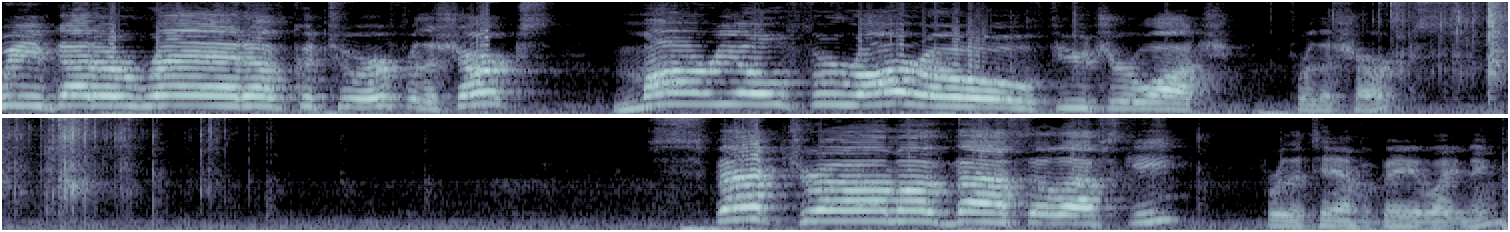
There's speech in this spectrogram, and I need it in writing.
We've got a red of Couture for the Sharks. Mario Ferraro, Future Watch for the Sharks. Spectrum of Vasilevskiy for the Tampa Bay Lightning.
